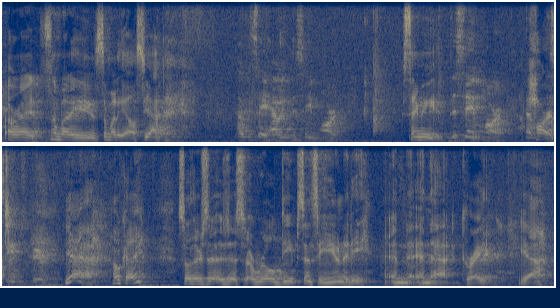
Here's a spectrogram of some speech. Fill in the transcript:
all right. Somebody. Somebody else. Yeah. I would say having the same heart. Same. The same heart heart. Yeah, okay. So there's a, just a real deep sense of unity in, in that. Great. Yeah.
